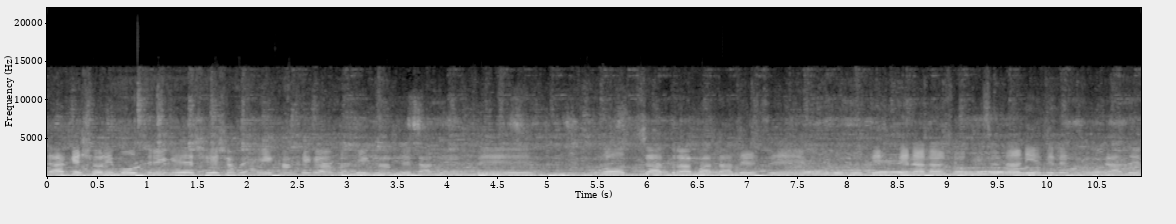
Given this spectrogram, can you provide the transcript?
ডাকেশ্বরী মন্দিরে গিয়ে শেষ হবে এখান থেকে আমরা দেখলাম যে রথযাত্রা বা তাদের যে অনুভূতি, তেনারা সব কিছু জানিয়ে দিলেন এবং তাদের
